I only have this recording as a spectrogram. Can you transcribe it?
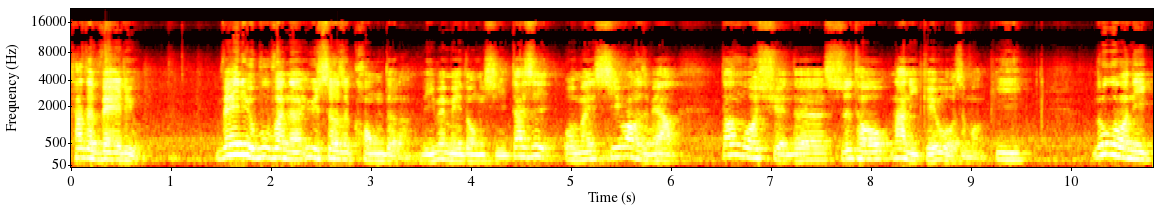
它的 value，value 部分呢预设是空的了，里面没东西。但是我们希望怎么样？当我选的石头，那你给我什么一？如果你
